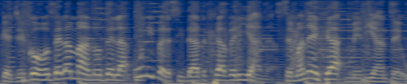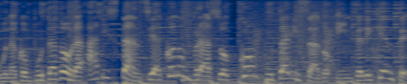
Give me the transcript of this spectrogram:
que llegó de la mano de la Universidad Javeriana. Se maneja mediante una computadora a distancia con un brazo computarizado inteligente.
